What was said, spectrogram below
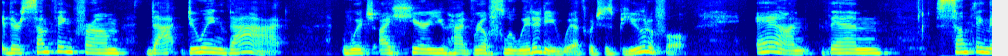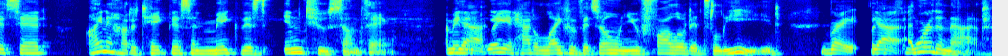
there's something from that doing that, which I hear you had real fluidity with, which is beautiful, and then something that said I know how to take this and make this into something. I mean, yeah. in a way, it had a life of its own. You followed its lead. Right. But yeah. more than that.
